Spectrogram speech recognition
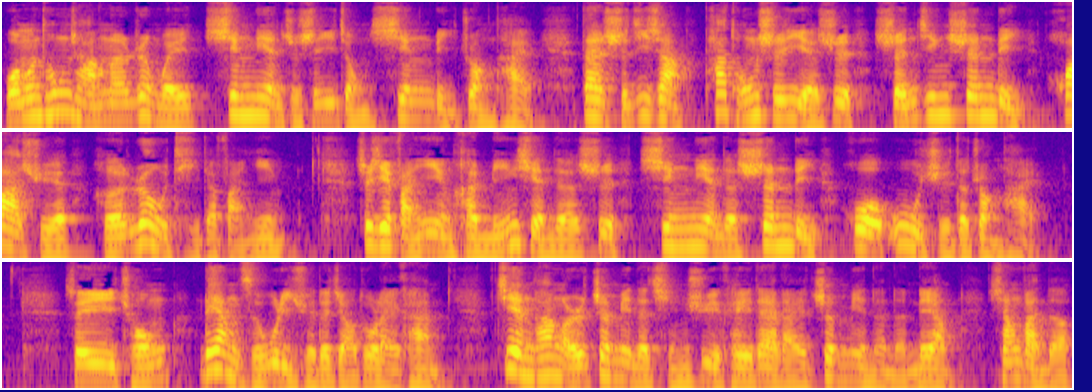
我们通常呢认为心念只是一种心理状态，但实际上它同时也是神经生理、化学和肉体的反应。这些反应很明显的是心念的生理或物质的状态。所以，从量子物理学的角度来看，健康而正面的情绪可以带来正面的能量；相反的，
